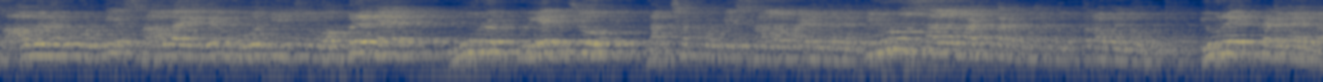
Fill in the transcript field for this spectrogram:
ಸಾವಿರ ಕೋಟಿ ಸಾಲ ಇದೆ. ಮೋದಿಜಿ ಒಬ್ಬರೇ ನೂರಕ್ಕೂ ಹೆಚ್ಚು ಲಕ್ಷ ಕೋಟಿ ಸಾಲ ಮಾಡಿದ್ದಾರೆ. ಇವರು ಸಾಲ ಮಾಡ್ತಾರೆ ಸಿದ್ದರಾಮಯ್ಯನವರು ಇವರೇ ಕಡಿಮೆ ಇಲ್ಲ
